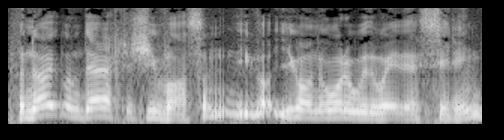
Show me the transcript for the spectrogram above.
The noitlam derech yeshivasan, you go you go in order with the way they're sitting.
